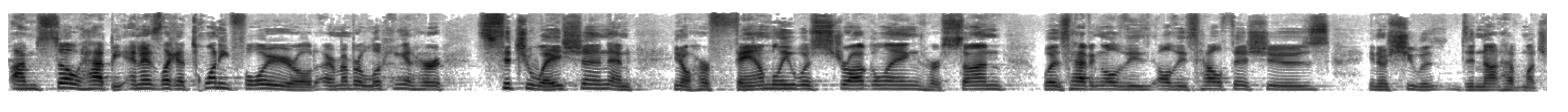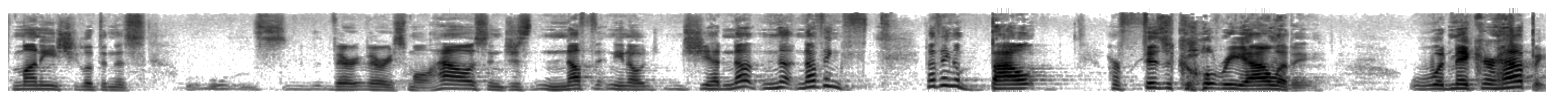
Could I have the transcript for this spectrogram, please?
I'm so happy. And as like a 24 year old, I remember looking at her situation, and you know, her family was struggling. Her son was having all these, all these health issues. You know, she was, did not have much money. She lived in this very, very small house, and just nothing, you know, she had no, no, nothing, nothing about her physical reality would make her happy.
